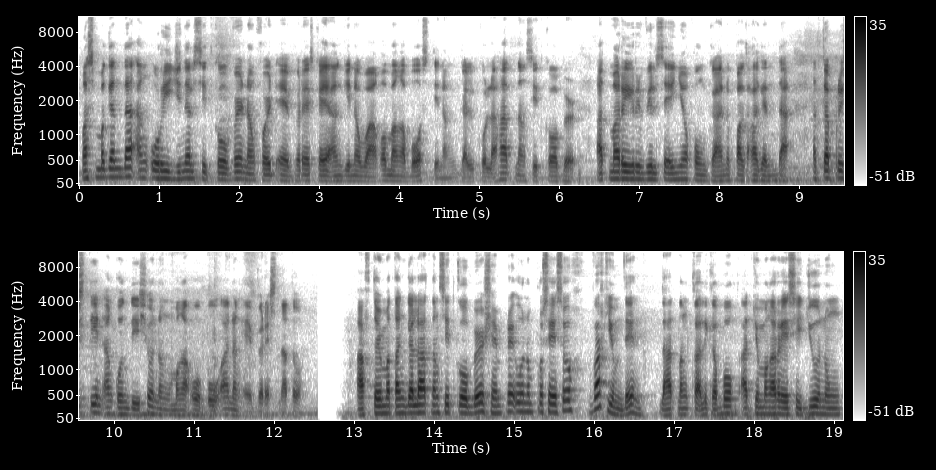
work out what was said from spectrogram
Mas maganda ang original seat cover ng Ford Everest. Kaya ang ginawa ko mga boss, tinanggal ko lahat ng seat cover. At marireveal sa inyo kung gaano pagkaganda at kapristine ang kondisyon ng mga upuan ng Everest na to. After matanggal lahat ng seat cover, syempre unang proseso, vacuum din. Lahat ng kalikabok at yung mga residue ng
